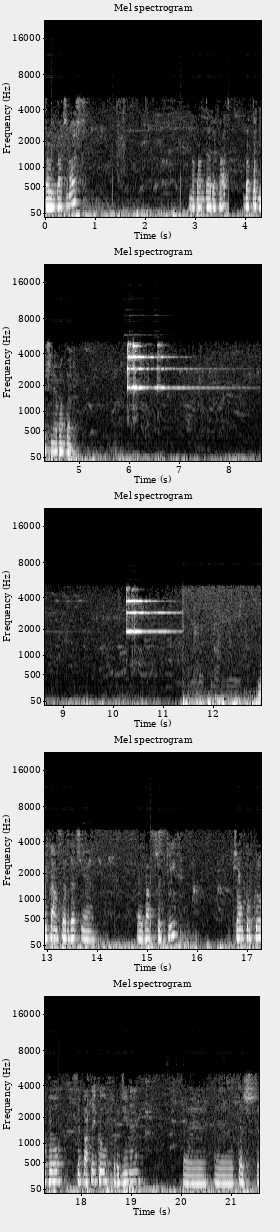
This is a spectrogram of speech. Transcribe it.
Całą baczność. Na banderę patrz. Do podniesienia bandery. Witam serdecznie Was wszystkich, członków klubu, sympatyków, rodziny. E, e, Też e,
